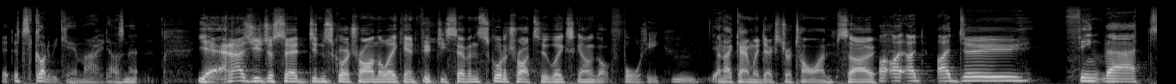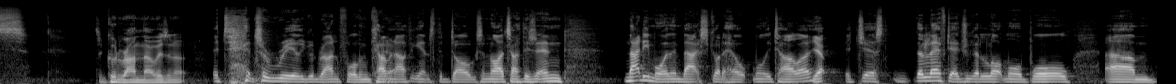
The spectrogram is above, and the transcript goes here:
it, it's got to be Cam Murray, doesn't it? Yeah, and as you just said, didn't score a try on the weekend, 57. Scored a try two weeks ago and got 40. Hmm, yeah. And that game went extra time. So I, I- I do think that it's a good run, though, isn't it? it's, it's a really good run for them coming up against the Dogs and Knights after this. And Matty Moylan back's got to help Mulitalo. Yep. It just, the left edge will get a lot more ball. Um,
